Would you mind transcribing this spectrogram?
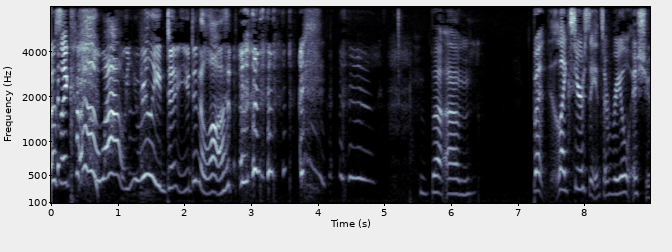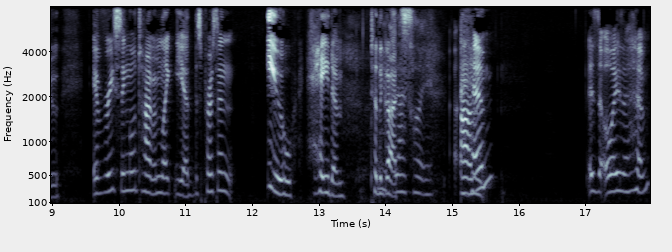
was like, oh wow, you really did. You did a lot. But um, but like seriously, it's a real issue. Every single time, I'm like, yeah, this person, ew, hate him to the guts. Exactly. Um, him? Is it always a him?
